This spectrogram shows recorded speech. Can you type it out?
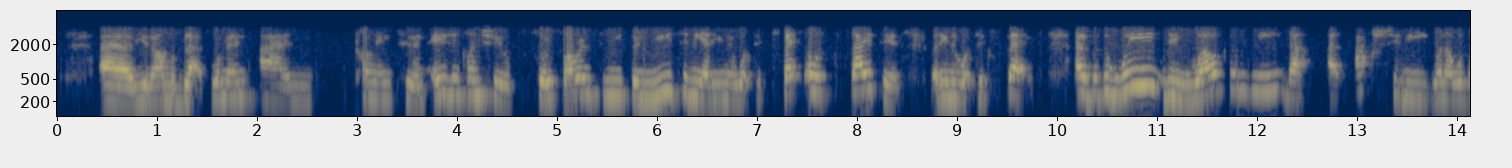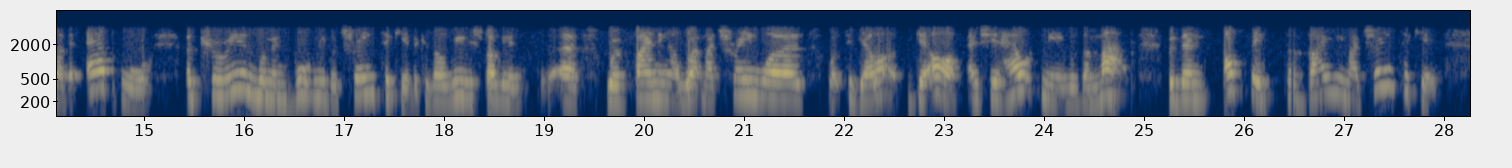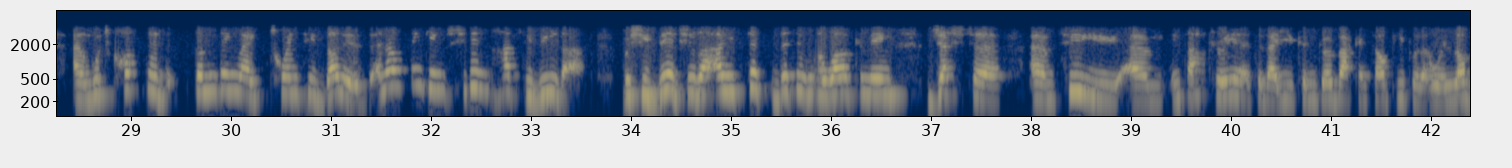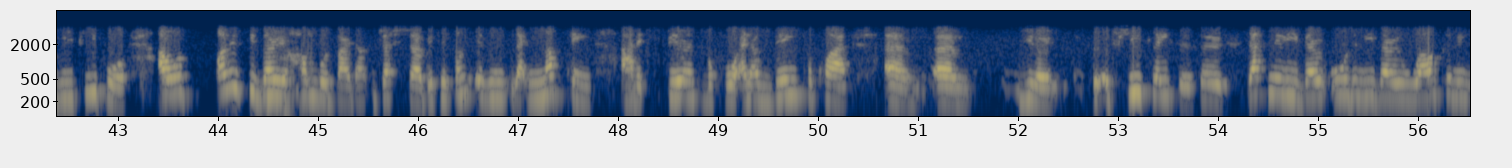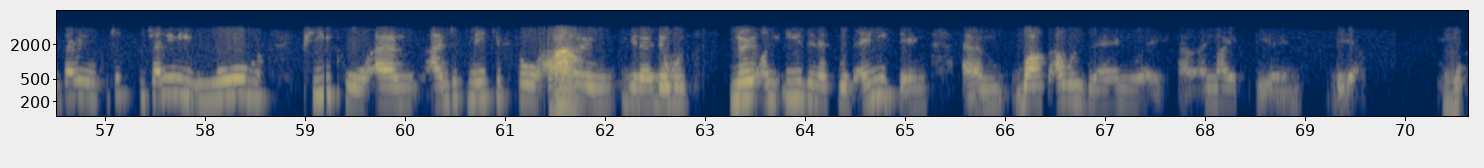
Uh, you know, I'm a black woman, and coming to an Asian country so foreign to me, so new to me. I didn't know what to expect. I was excited, but I didn't know what to expect. Uh, but the way they welcomed me, that I actually, when I was at the airport, a Korean woman bought me the train ticket because I was really struggling uh, with finding out where my train was, what to get off, get off, and she helped me with the map. But then offered to buy me my train ticket, and which costed something like twenty dollars. And I was thinking she didn't have to do that, but she did. She was like, "I insist. This is my welcoming gesture." Um, to you um, in South Korea so that you can go back and tell people that we're lovely people. I was honestly very humbled by that gesture because something is like nothing I had experienced before, and I've been to quite, um, um, you know, a few places. So definitely very orderly, very welcoming, very just genuinely warm people, um, and just make you feel Wow. at home. You know, there was no uneasiness with anything um, whilst I was there anyway, uh, in my experience. But yeah. W-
